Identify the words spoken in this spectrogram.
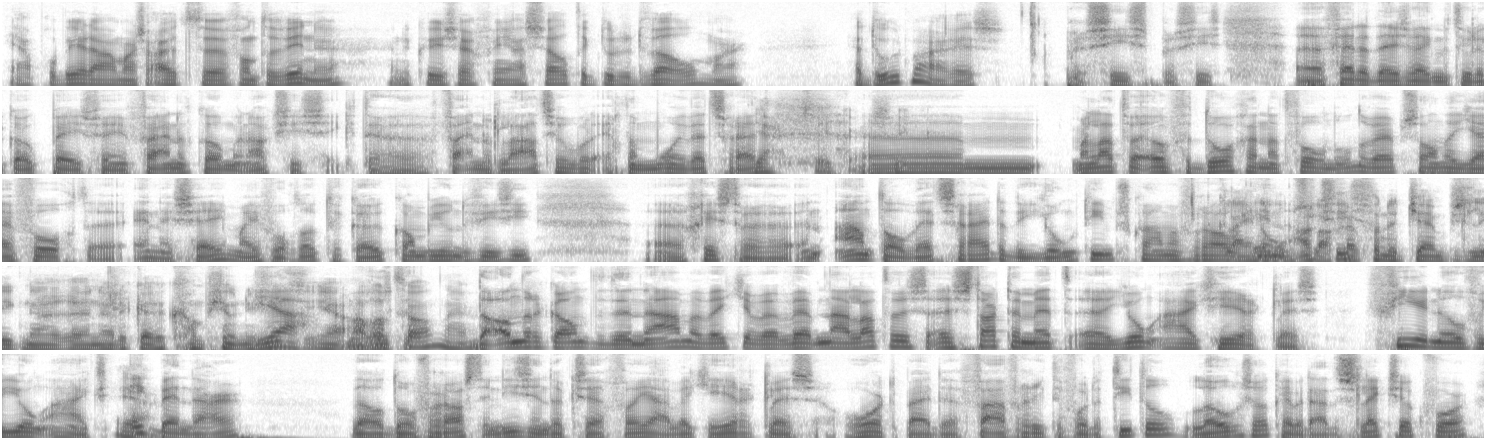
Ja, probeer daar maar eens uit uh, van te winnen. En dan kun je zeggen van ja, Celtic doet het wel, maar ja, doe het maar eens. Precies, precies. Uh, verder deze week natuurlijk ook PSV en Feyenoord komen in acties. Zeker tegen Feyenoord Lazio wordt echt een mooie wedstrijd. Ja, zeker. zeker. Um, maar laten we even doorgaan naar het volgende onderwerp, Sander. Jij volgt uh, NEC, maar je volgt ook de keukenkampioen-divisie. Uh, gisteren een aantal wedstrijden. De jongteams kwamen vooral Kleine in acties. van de Champions League naar, naar de keukenkampioen-divisie. Ja, Ja, maar dat kan. Ja. De andere kant, de namen, weet je. We, we, nou, laten we starten met Jong Ajax Heracles. 4-0 voor Jong Ajax. Ja. Ik ben daar wel door verrast. In die zin dat ik zeg van ja, weet je, Heracles hoort bij de favorieten voor de titel. Logisch ook, hebben daar de selectie ook voor.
